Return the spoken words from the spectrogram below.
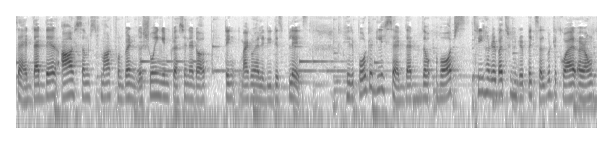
said that there are some smartphone vendors showing interest in adopting micro LED displays. He reportedly said that the watch's 300 by 300 pixels would require around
